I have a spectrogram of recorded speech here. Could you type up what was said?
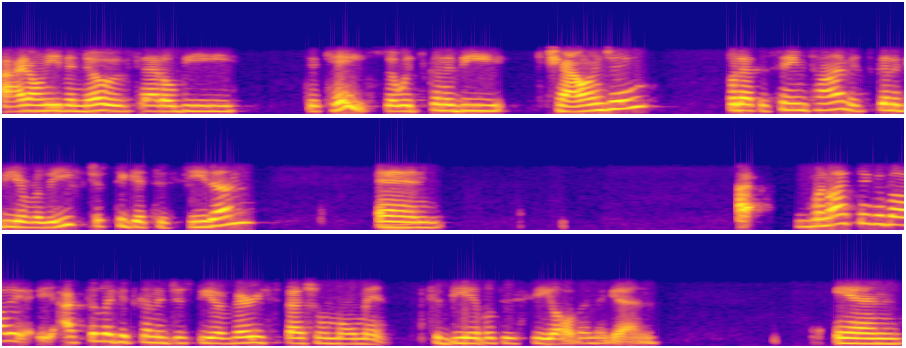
I don't even know if that'll be the case. So it's going to be challenging, but at the same time, it's going to be a relief just to get to see them mm-hmm. and I, when I think about it, I feel like it's going to just be a very special moment to be able to see all of them again. And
